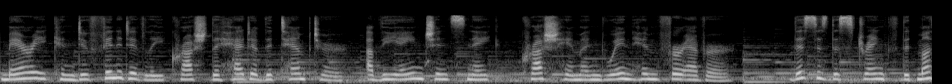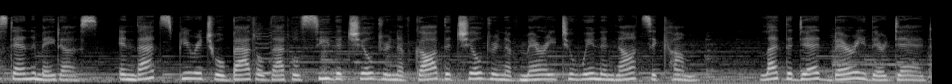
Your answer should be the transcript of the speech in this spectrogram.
Mary can definitively crush the head of the tempter, of the ancient snake, crush him and win him forever. This is the strength that must animate us in that spiritual battle that will see the children of God, the children of Mary, to win and not succumb. Let the dead bury their dead,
